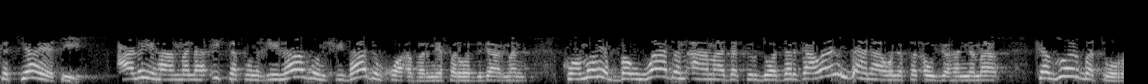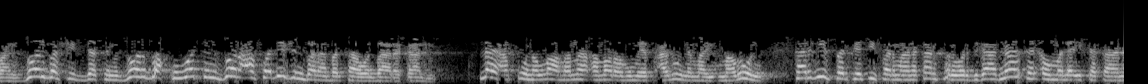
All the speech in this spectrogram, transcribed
كتيايتي. عليها ملائكة غلاظ شداد خوا أفرمي فروردگار من. كوما بوابا آمادة كردو درقاوان دانا ولسر أو جهنم. كزور بطورا زور بشدة زور بقوة زور عصبيش بران برتاون باركان لا يعصون الله ما أمرهم ويفعلون ما يؤمرون. ترغيب فرقتي فرمان كان فروردگار ناسا أو ملائكة كان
